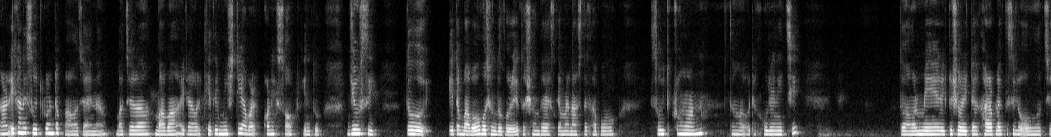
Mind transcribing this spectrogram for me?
কারণ এখানে সুইট কর্নটা পাওয়া যায় না। বাচ্চারা, বাবা, এটা খেতে মিষ্টি, আবার অনেক সফট কিন্তু, জুসি। তো এটা বাবাও পছন্দ করে। তো সন্ধ্যায় আজকে আমরা নাস্তা খাব সুইট তো ওটা খুলে নিচ্ছি। তো আমার মেয়ের একটু শরীরটা খারাপ লাগতেছিল, ও হচ্ছে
